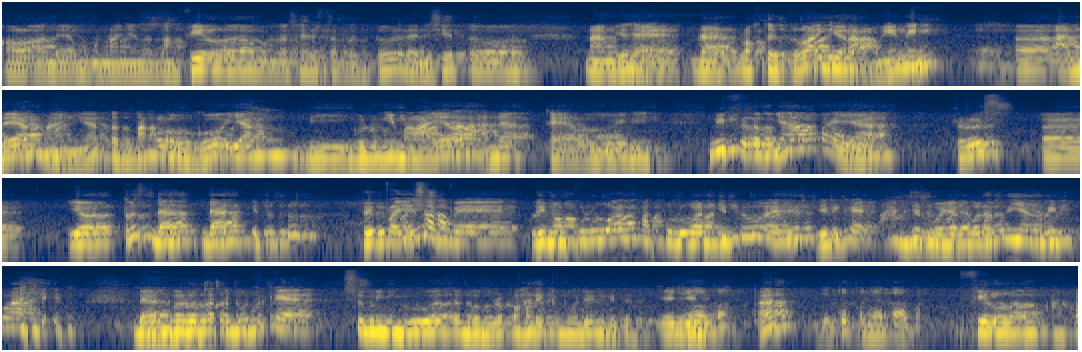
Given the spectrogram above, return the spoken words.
kalau ada yang mau nanya tentang film atau series tertentu ada di situ. Nah biasanya dan waktu itu lagi rame nih eh, ada yang nanya tentang logo yang di Gunung Himalaya lah ada kayak logo ini. Ini filmnya apa ya? Terus eh, ya terus dan dan itu tuh reply-nya sampai 50-an, 40-an gitu aja. Jadi kayak anjir banyak banget nih yang reply. Dan baru ketemu tuh kayak seminggu atau beberapa hari kemudian gitu. Ya jadi apa? Hah? itu ternyata apa film apa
